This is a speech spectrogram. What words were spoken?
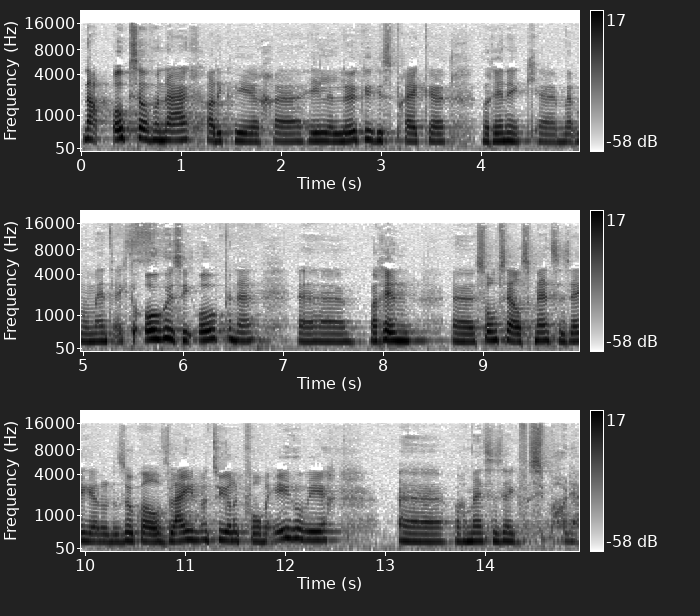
nou, ook zo vandaag had ik weer uh, hele leuke gesprekken waarin ik uh, met momenten echt de ogen zie openen. Uh, waarin soms zelfs mensen zeggen, dat is ook wel vlijend natuurlijk voor mijn ego weer, waar mensen zeggen van Simone,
